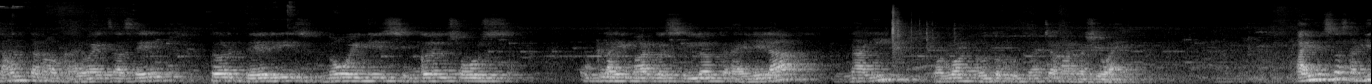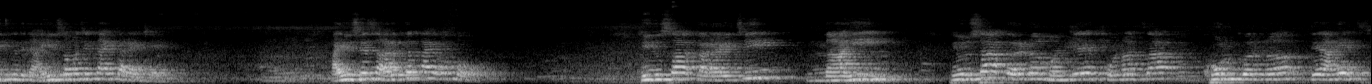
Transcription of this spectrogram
ताणतणाव घालवायचा असेल तर there is no any single source कुठलाही मार्ग शिल्लक राहिलेला नाही. भगवान गौतम बुद्धाच्या मार्गाशिवाय अहिंसा सांगितलं त्याने अहिंसा म्हणजे काय करायचे अहिंसेचा अर्थ काय होतो? हिंसा करायची नाही. हिंसा करणं म्हणजे कोणाचा खून करणं ते आहेच.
